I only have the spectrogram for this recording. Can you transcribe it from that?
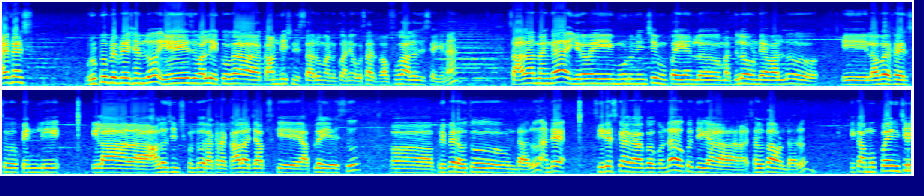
హాయ్ ఫ్రెండ్స్ గ్రూప్ టూ ప్రిపరేషన్లో ఏ ఏజ్ వాళ్ళు ఎక్కువగా కాంపిటీషన్ ఇస్తారు మనకు అని ఒకసారి రఫ్గా ఆలోచిస్తే గిన. సాధారణంగా ఇరవై మూడు నుంచి ముప్పై ఏళ్ళ మధ్యలో ఉండే వాళ్ళు ఈ లవ్ అఫైర్స్ పెళ్ళి ఇలా ఆలోచించుకుంటూ రకరకాల జాబ్స్కి అప్లై చేస్తూ ప్రిపేర్ అవుతూ ఉంటారు. అంటే సీరియస్గా కాకోకుండా కొద్దిగా చదువుతూ ఉంటారు. ఇక ముప్పై నుంచి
